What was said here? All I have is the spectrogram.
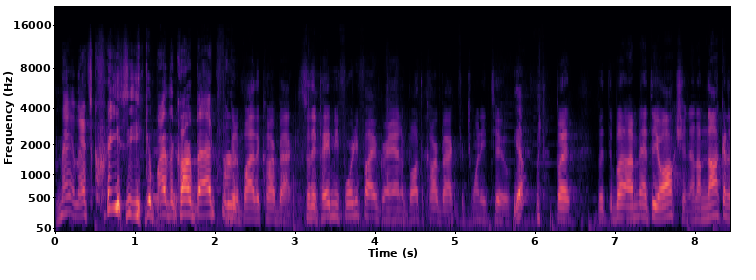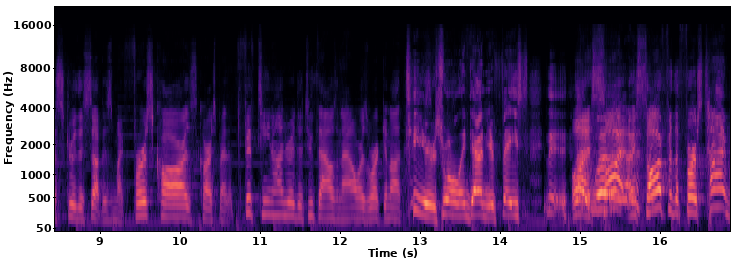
man, that's crazy. You could buy the car back I'm gonna buy the car back. So they paid me 45 grand and bought the car back for 22. Yep. But but but I'm at the auction and I'm not gonna screw this up. This is my first car. This car I spent 1,500 to 2,000 hours working on. Tears rolling down your face. Well, I saw it. I saw it for the first time.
